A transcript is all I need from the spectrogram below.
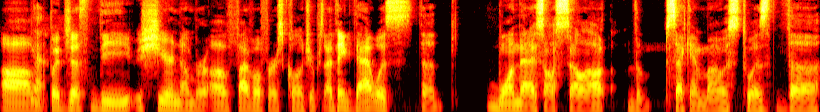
Um, Yeah. But just the sheer number of 501st Clone Troopers. I think that was the one that I saw sell out the second most was the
